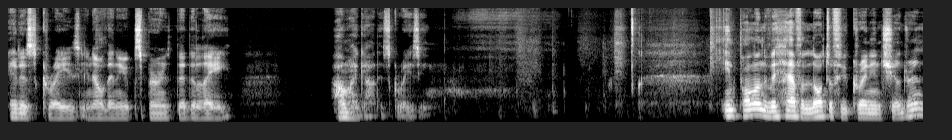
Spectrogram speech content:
It is crazy, you know, then you experience the delay. Oh my God, it's crazy. In Poland, we have a lot of Ukrainian children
